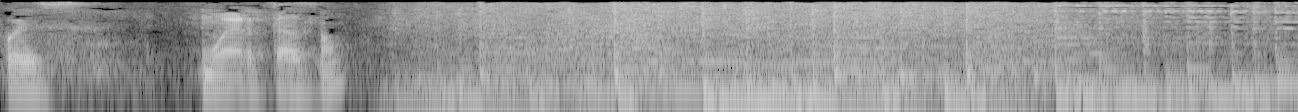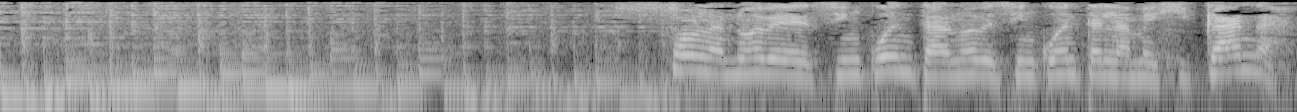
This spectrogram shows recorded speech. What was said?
pues muertas, ¿no? Son las 9.50, 9.50 en la mexicana.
